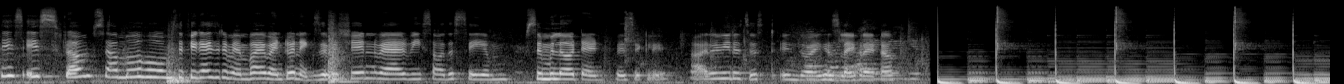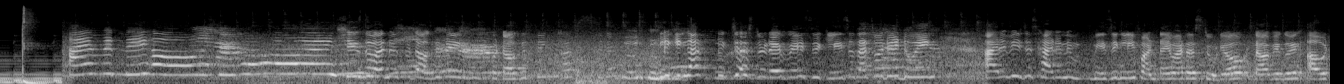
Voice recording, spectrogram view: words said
This is from Summer Homes. If you guys remember, I went to an exhibition where we saw the same, similar tent basically. Araveer is just enjoying his life right now. I am with Neha. Hi. She's the one who's photographing, photographing us, clicking our pictures today basically. So that's what we're doing. And we just had an amazingly fun time at our studio. Now we're going out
